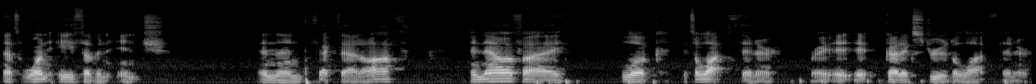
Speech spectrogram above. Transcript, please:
that's 1 eighth of an inch. And then check that off. And now if I look, it's a lot thinner, right? It, it got extruded a lot thinner.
